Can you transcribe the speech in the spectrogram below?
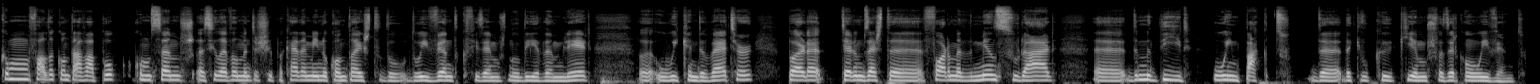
como Falda contava há pouco, começamos a C-Level Mentorship Academy no contexto do, do evento que fizemos no Dia da Mulher, uh, o Weekend the Better, para termos esta forma de mensurar, uh, de medir o impacto da, daquilo que, que íamos fazer com o evento.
